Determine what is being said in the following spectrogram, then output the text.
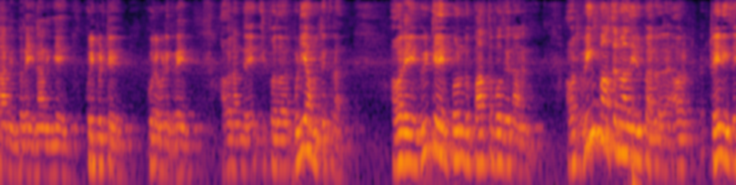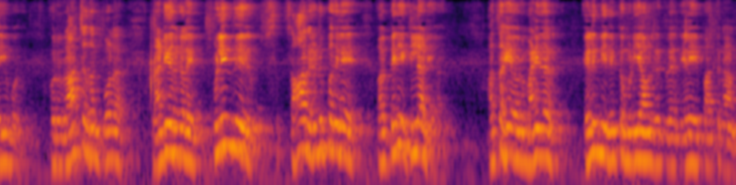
தான் என்பதை நான் இங்கே குறிப்பிட்டு கூற விடுகிறேன் அவர் அந்த இப்போது அவர் முடியாமல் இருக்கிறார். அவரை வீட்டிலே போன்று பார்த்தபோது நான் அவர் ரிங் மாஸ்டர் மாதிரி இருப்பார். அவர் ட்ரைனிங் செய்யும்போது. ஒரு ராட்சசன் போல நடிகர்களை பிழிந்து சாறு எடுப்பதிலே அவர் பெரிய கில்லாடி அவர். அத்தகைய ஒரு மனிதர் எழும்பி நிற்க முடியாமல் இருக்கிற நிலையை பார்த்து நான்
